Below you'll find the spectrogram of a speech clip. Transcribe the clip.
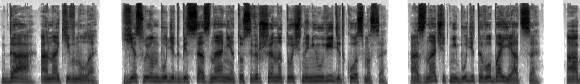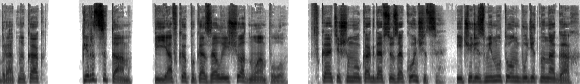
Да, она кивнула. Если он будет без сознания, то совершенно точно не увидит космоса, а значит не будет его бояться. А обратно как? Пирацетам. Пиявка показала еще одну ампулу. Вкатишь ему, когда все закончится, и через минуту он будет на ногах.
